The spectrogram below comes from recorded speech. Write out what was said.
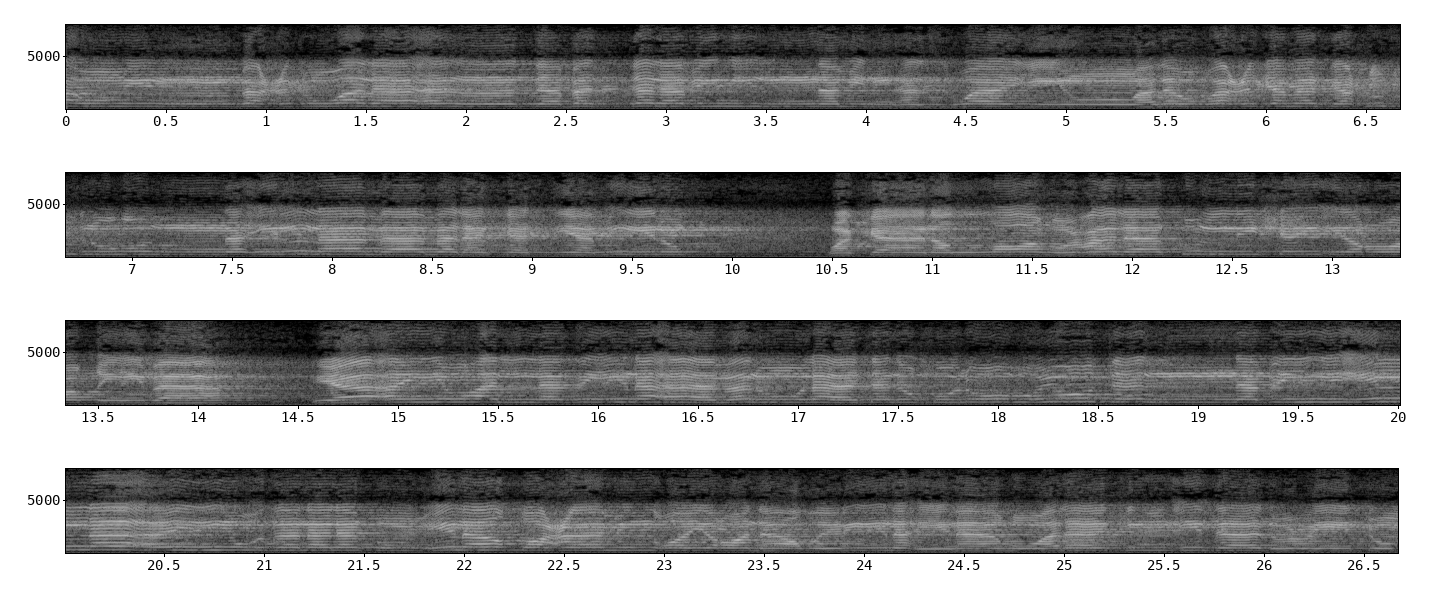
ولا أن تبدل بهن من أزواج ولو أعجبك حسنهن إلا ما ملكت يمينك وكان الله على كل شيء رقيبا. يا أيها الذين آمنوا لا تدخلوا بيوت النبي إلا أن يؤذن لكم إلى طعام غير ناظرين إله ولكن إذا دعيتم.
